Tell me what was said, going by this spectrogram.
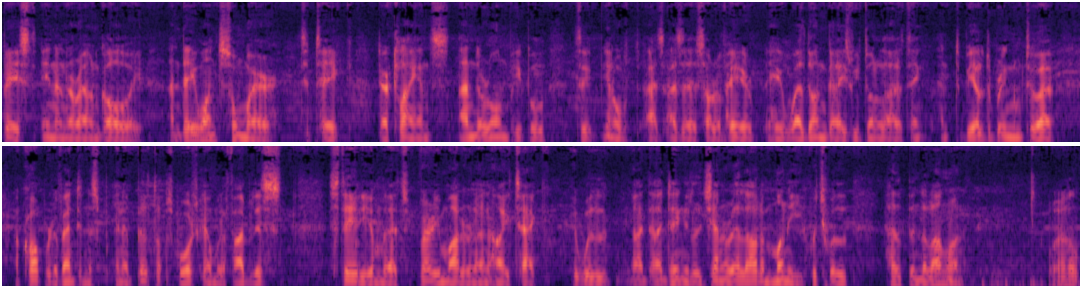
based in and around Galway, and they want somewhere to take their clients and their own people to, you know, as as a sort of hey, hey, well done guys, we've done a lot of things, and to be able to bring them to a, a corporate event in a, in a built-up sports ground with a fabulous stadium that's very modern and high tech, it will, I, I think, it'll generate a lot of money, which will help in the long run. Well,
